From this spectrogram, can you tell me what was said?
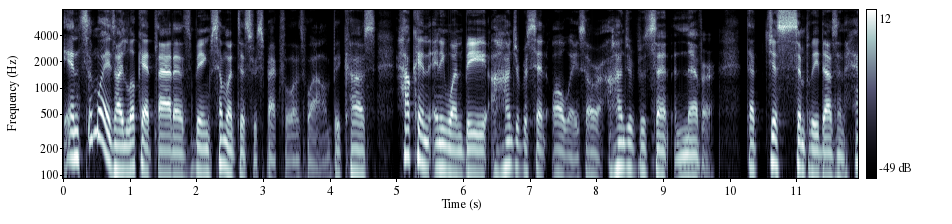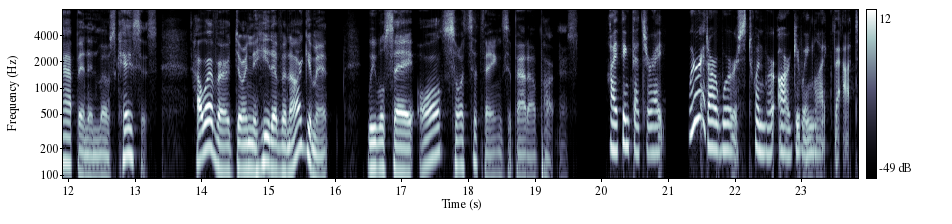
In some ways, I look at that as being somewhat disrespectful as well, because how can anyone be 100% always or 100% never? That just simply doesn't happen in most cases. However, during the heat of an argument, we will say all sorts of things about our partners. I think that's right. We're at our worst when we're arguing like that.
